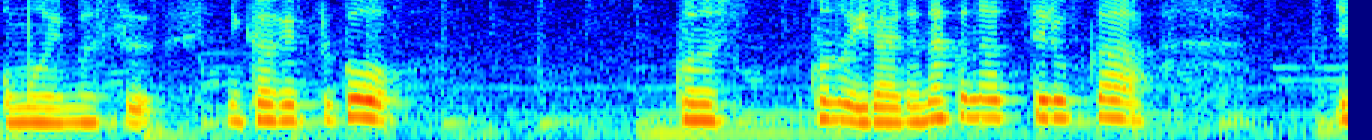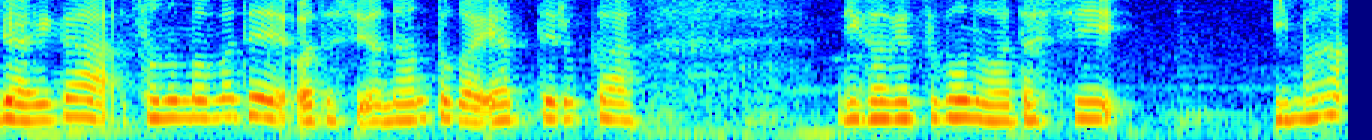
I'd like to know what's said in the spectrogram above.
思います。2ヶ月後このこの依頼がなくなってるか依頼がそのままで私は何とかやってるか2ヶ月後の私今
